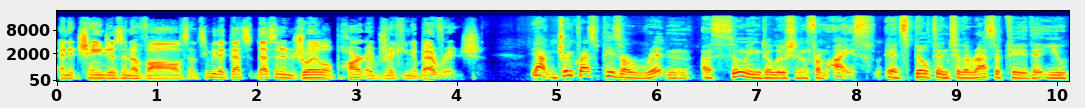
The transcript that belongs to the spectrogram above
and it changes and evolves. And to me, like, that's, that's an enjoyable part of drinking a beverage. Yeah, drink recipes are written assuming dilution from ice. It's built into the recipe that you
